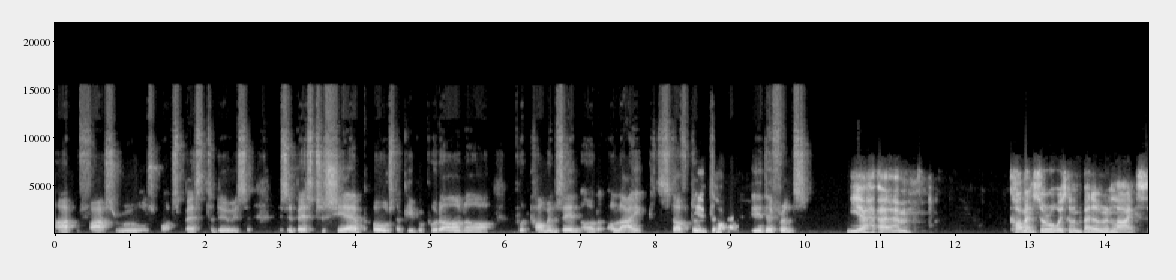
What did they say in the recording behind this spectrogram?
hard and fast rules? What's best to do? Is is it best to share posts that people put on, or put comments in, or, or like stuff? Does, yeah, does that make a difference? Yeah. Um, comments are always going to be better than likes.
